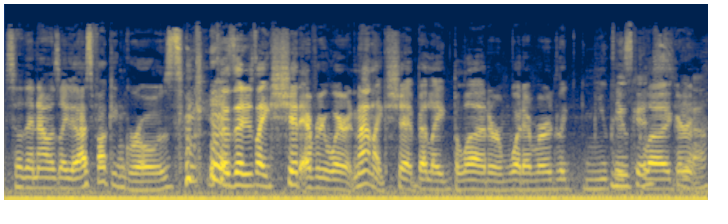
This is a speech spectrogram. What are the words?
So then I was like, that's fucking gross because there's like shit everywhere. Not like shit, but like blood or whatever, like mucus, Mucus. plug or. yeah.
